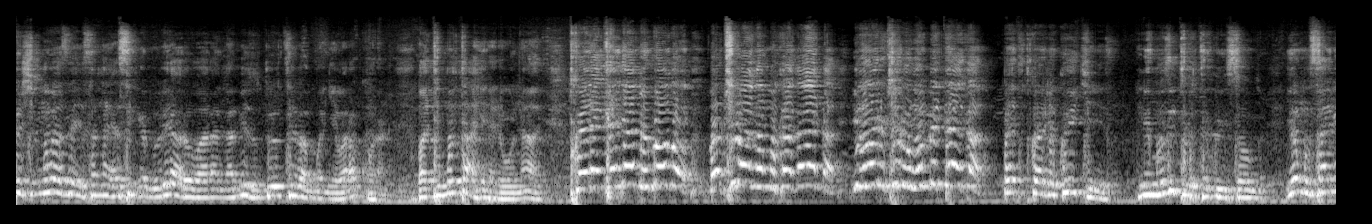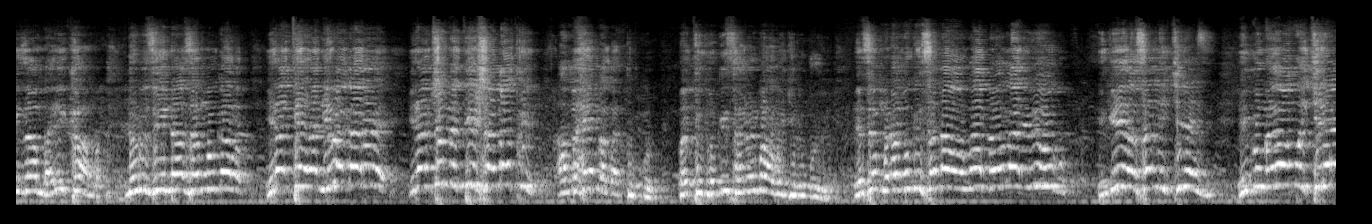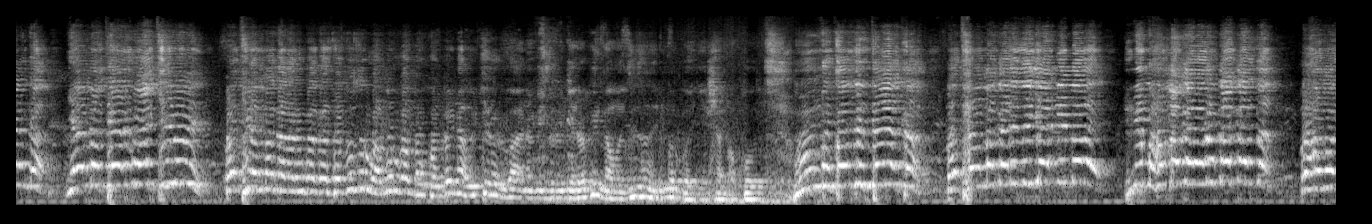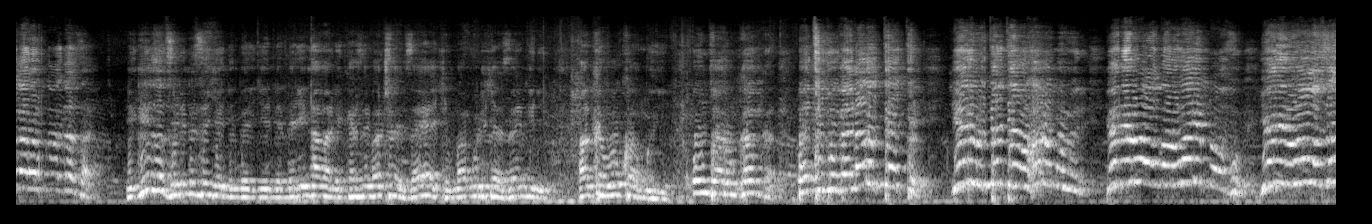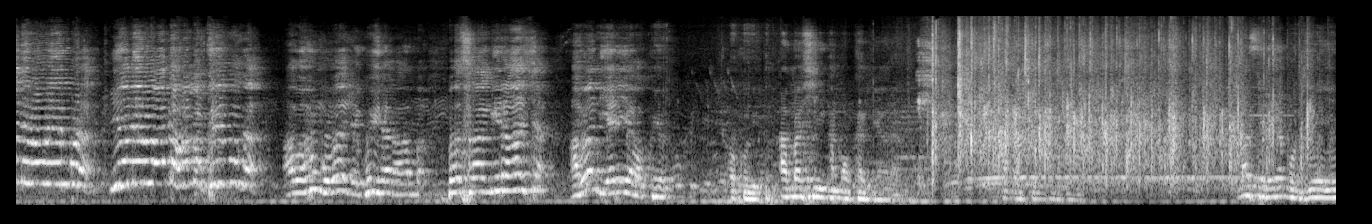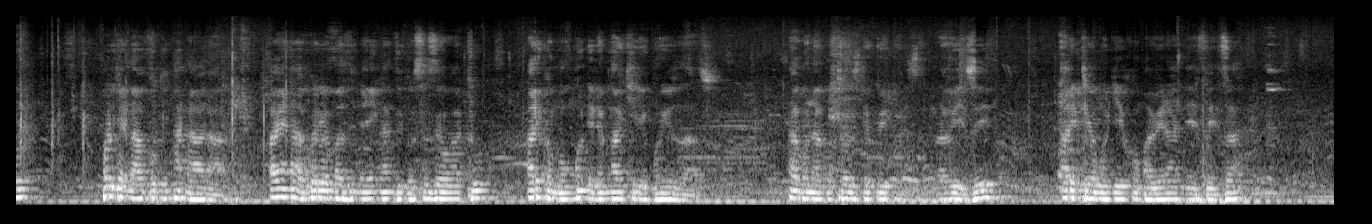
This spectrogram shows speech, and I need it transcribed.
nabo inkuba zesa nkayasiga mu biraro barangamiza uturutse bamonye barakorana. Bati mutahira leonard twereke nyamigogo bacuranga mu kaganda ihora icurunga iteka. Bati twaje kuyikiza nimuzi turutse ku isonga. Iyo musanga izambara ikamba n'uruzindaza mugabo iratera ntibagarure iracumitisha amatwi amahembe agatukura. Bativuga isa n'urwabugira umubiri. Ndetse muravuga isa nawo mwami w'abana ibihugu ingiyo sa n'ikirezi inguma yo mu kirenga batiyamagara rugagaza vuza urwamo rw'amakombe ntawe ukiro rwanamiza urugero rw'ingabo nziza zirimo rwogesha amakuru. Bunguko ziteka batihamagara izijyana imbere nimuhamagara rugagaza bahamagara rugagaza. Ingizo zirimo zigenda imbere igenda imbere nk'abanikazi bacureza ya cyuma gutya za nini akaboko amuhi umva rugaga bativuga na rutete iyo ni rutete ruhora umubiri iyo ni rubango rubara imbavu iyo ni rubabaza ni rubimbura iyo ni rubanda aho kwivuga abahungu baje kuyiharamba basanga irashya abandi yari yabakwiye bakubita amashyi mu kabyara. Maze rero mubyeyi burya navuga inka narara aya ntabwo ariyo mazina y'inka nzi gusozi wacu ariko mu nkundire mwakiri inkuru zazo. Ntabwo nagutoza icyo kwitoza murabizi. Ariko iyo mugiye kumpa biranezeza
